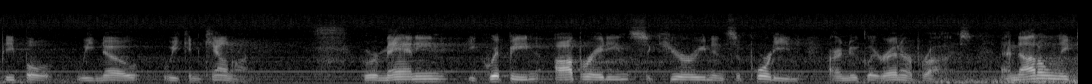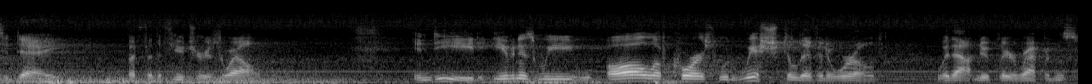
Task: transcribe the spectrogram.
People we know we can count on. Who are manning, equipping, operating, securing, and supporting our nuclear enterprise. And not only today, but for the future as well. Indeed, even as we all, of course, would wish to live in a world without nuclear weapons,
